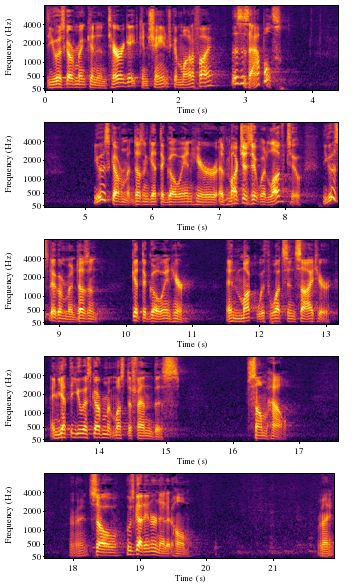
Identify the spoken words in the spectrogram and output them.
the U.S. government can interrogate, can change, can modify. This is Apple's. U.S. government doesn't get to go in here as much as it would love to. The U.S. government doesn't get to go in here and muck with what's inside here. And yet the U.S. government must defend this somehow. All right? So, who's got internet at home? Right?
